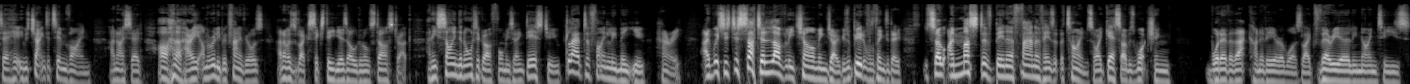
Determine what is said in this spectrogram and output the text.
to him, he was chatting to Tim Vine, and I said, "Oh, hello, Harry. I'm a really big fan of yours." And I was like 16 years old and all starstruck. And he signed an autograph for me saying, "Dear Stu, glad to finally meet you, Harry." And which is just such a lovely, charming joke. It's a beautiful thing to do. So I must have been a fan of his at the time. So I guess I was watching whatever that kind of era was, like very early 90s.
